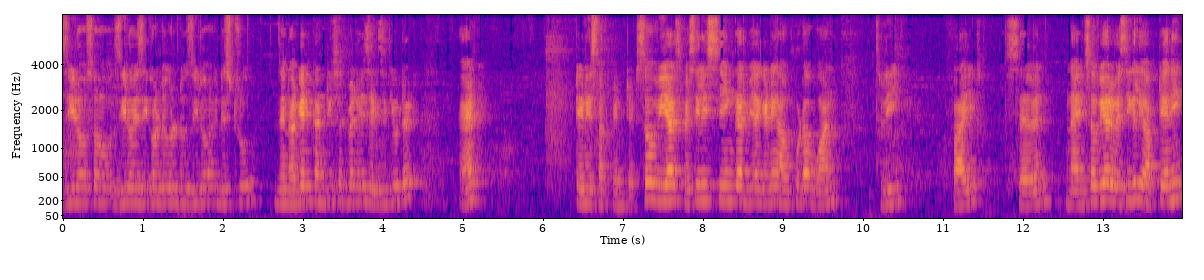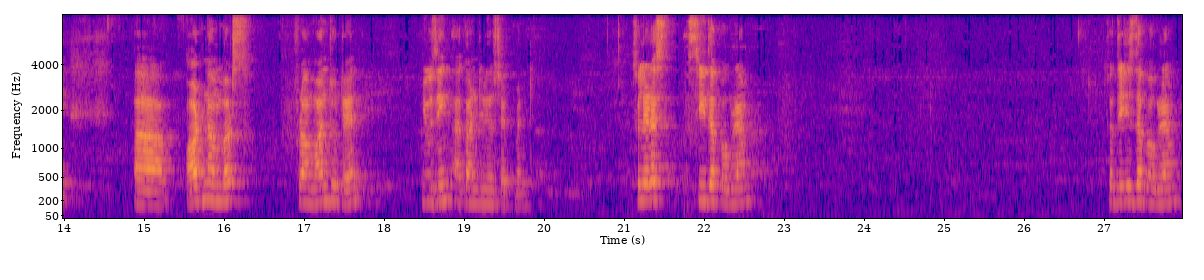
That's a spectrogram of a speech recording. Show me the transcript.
0 so 0 is equal to equal to 0 it is true then again continuous statement is executed and 10 is not printed. So we are specially seeing that we are getting output of 1, 3, 5, 7, 9. So we are basically obtaining uh, odd numbers from 1 to 10 using a continuous statement. So let us see the program. So this is the program.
